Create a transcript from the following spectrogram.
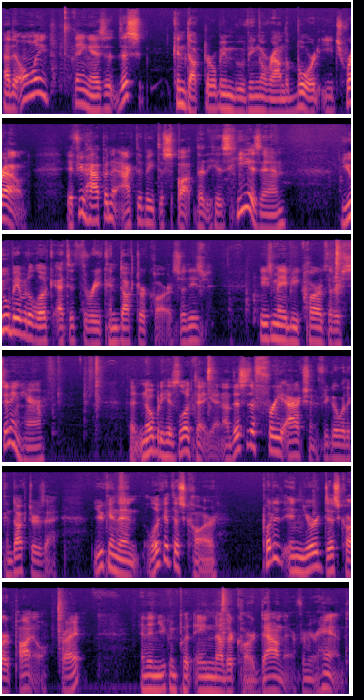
Now the only thing is that this conductor will be moving around the board each round. If you happen to activate the spot that his he is in, you will be able to look at the three conductor cards. So these these may be cards that are sitting here that nobody has looked at yet. Now this is a free action if you go where the conductor is at. You can then look at this card, put it in your discard pile, right? And then you can put another card down there from your hand.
